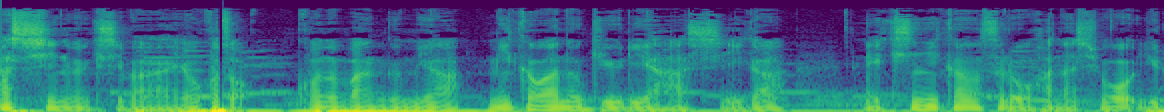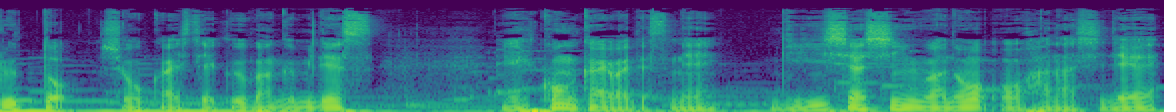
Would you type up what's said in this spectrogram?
ハッシーの歴史場へようこそ。この番組は三河のキュウリやハッシーが歴史に関するお話をゆるっと紹介していく番組です。えー今回はですね、ギリシャ神話のお話で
